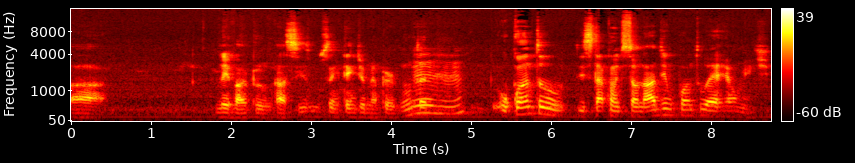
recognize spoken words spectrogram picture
a levar para o racismo? Você entende a minha pergunta? Uhum. O quanto está condicionado e o quanto é realmente?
